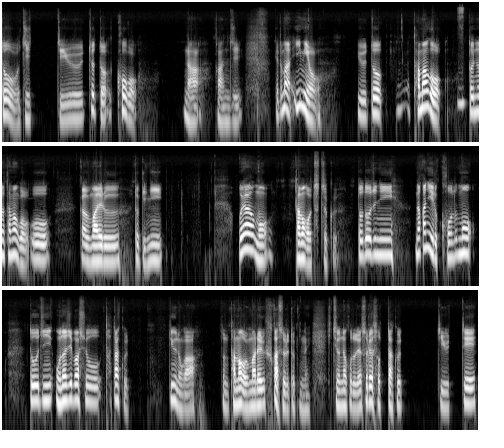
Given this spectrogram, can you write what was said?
同時っていう、ちょっと古語な感じ。えっと、まあ、意味を言うと、卵、鳥の卵をが生まれるときに、親も卵をつつくと同時に中にいる子供同時に同じ場所を叩くっていうのがその卵を生まれる孵化する時に必要なことでそれが即託って言って、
